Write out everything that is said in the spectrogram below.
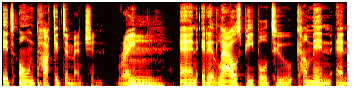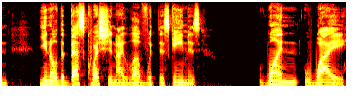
its own pocket dimension, right? Mm. and it allows people to come in and you know the best question i love with this game is one why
